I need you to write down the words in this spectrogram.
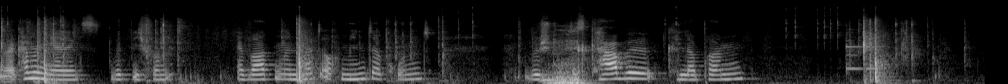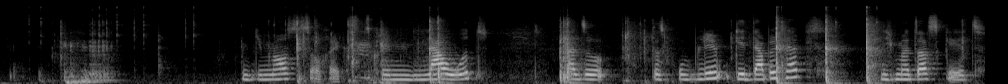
da kann man ja nichts wirklich von erwarten. Man hört auch im Hintergrund bestimmt das Kabel klappern. Und die Maus ist auch extrem laut. Also das Problem geht Double Taps. Nicht mal das geht.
